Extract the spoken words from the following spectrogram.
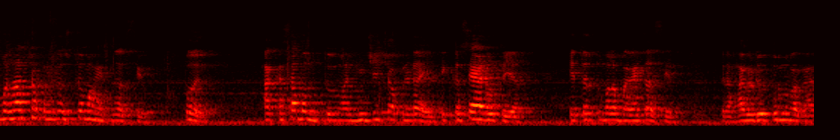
मला हा चॉकलेट टोस्ट माहितीच असेल पण हा कसा बनतो आणि हे जे चॉकलेट आहे ते कसं ॲड होतं यात हे तर तुम्हाला बघायचं असेल. तर हा व्हिडिओ पूर्ण बघा.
